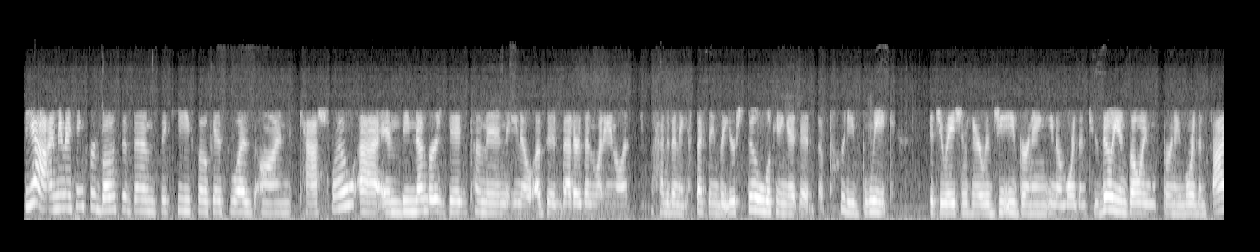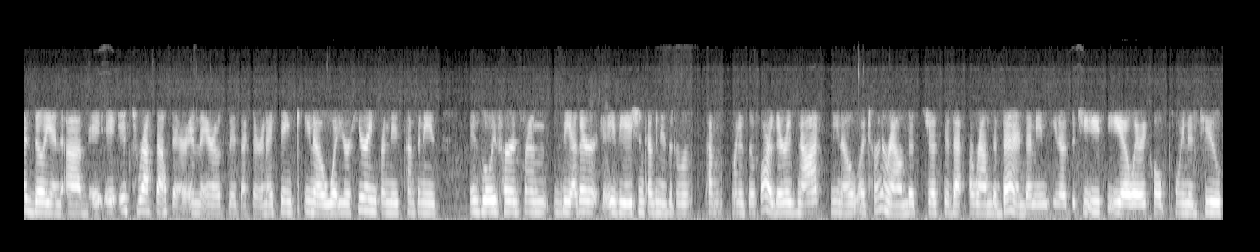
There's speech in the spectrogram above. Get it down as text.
Yeah, I mean, I think for both of them, the key focus was on cash flow, uh, and the numbers did come in, you know, a bit better than what analysts had been expecting. But you're still looking at, at a pretty bleak situation here with GE burning, you know, more than two billion, Boeing burning more than five billion. Um, it, it, it's rough out there in the aerospace sector, and I think, you know, what you're hearing from these companies is what we've heard from the other aviation companies that have reported so far. There is not, you know, a turnaround that's just around the bend. I mean, you know, the GE CEO Larry Culp pointed to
